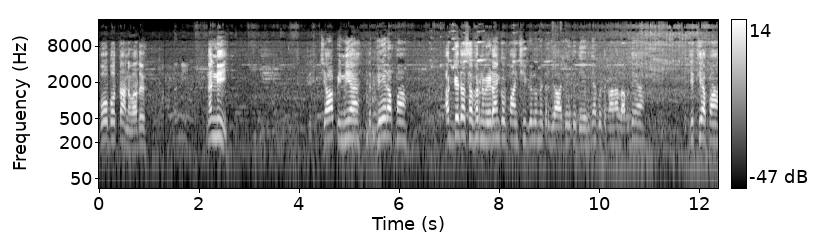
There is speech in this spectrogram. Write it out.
ਬਹੁਤ ਬਹੁਤ ਧੰਨਵਾਦ। ਨੰਨੀ। ਨੰਨੀ। ਤੇ ਚਾਹ ਪੀਨੇ ਆ ਤੇ ਫੇਰ ਆਪਾਂ ਅੱਗੇ ਦਾ ਸਫ਼ਰ ਨਵੇੜਾਂ ਕੋਈ 5-6 ਕਿਲੋਮੀਟਰ ਜਾ ਕੇ ਤੇ ਦੇਖਦੇ ਆ ਕੋਈ ਟਿਕਾਣਾ ਲੱਭਦੇ ਆ। ਜਿੱਥੇ ਆਪਾਂ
